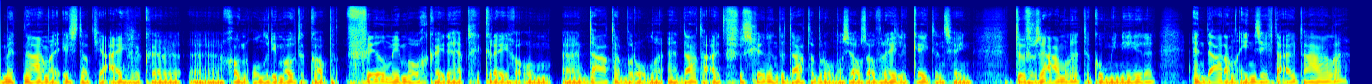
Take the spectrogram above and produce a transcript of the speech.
met name is dat je eigenlijk eh, eh, gewoon onder die motorkap veel meer mogelijkheden hebt gekregen om databronnen en data uit verschillende databronnen, zelfs over hele ketens heen, te verzamelen, te combineren en daar dan inzichten uit te halen.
